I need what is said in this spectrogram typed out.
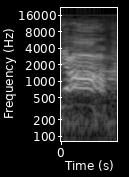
呀！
